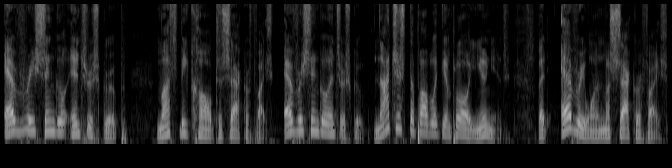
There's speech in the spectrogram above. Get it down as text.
Every single interest group must be called to sacrifice. Every single interest group, not just the public employee unions, but everyone must sacrifice.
